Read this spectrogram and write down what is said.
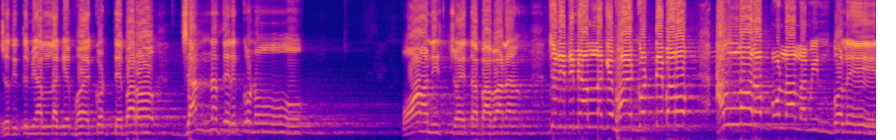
যদি তুমি আল্লাহকে ভয় করতে পারো, জান্নাতের কোনো অনিশ্চয়তা পাবা না। যদি তুমি আল্লাহকে ভয় করতে পারো আল্লাহ রাব্বুল আলামিন বলেন,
